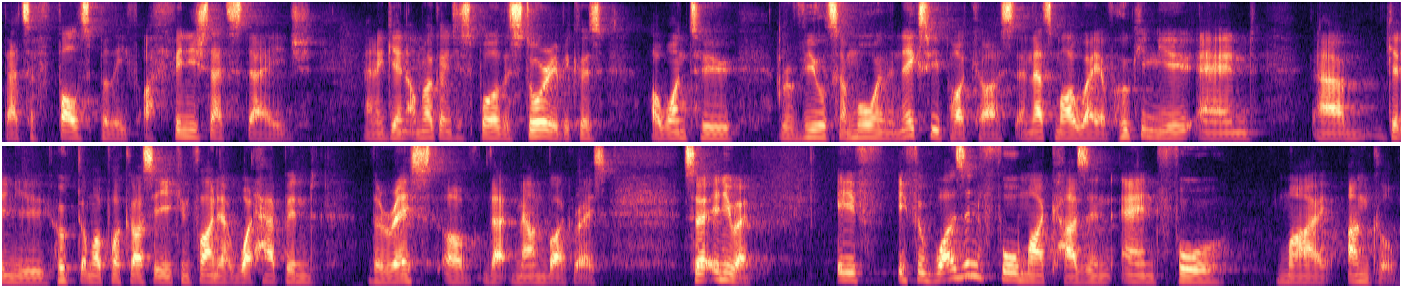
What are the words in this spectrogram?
That's a false belief. I finished that stage. And again, I'm not going to spoil the story because I want to reveal some more in the next few podcasts. And that's my way of hooking you and um, getting you hooked on my podcast so you can find out what happened the rest of that mountain bike race. So anyway, if if it wasn't for my cousin and for my uncle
